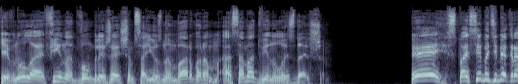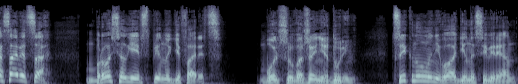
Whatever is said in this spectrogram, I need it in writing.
Кивнула Афина двум ближайшим союзным варварам, а сама двинулась дальше. «Эй, спасибо тебе, красавица!» Бросил ей в спину гефарец. «Больше уважения, дурень!» Цыкнул на него один из северян.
